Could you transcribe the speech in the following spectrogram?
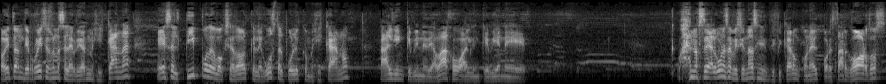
ahorita Andy Ruiz es una celebridad mexicana, es el tipo de boxeador que le gusta al público mexicano, alguien que viene de abajo, alguien que viene... No sé, algunos aficionados se identificaron con él por estar gordos,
